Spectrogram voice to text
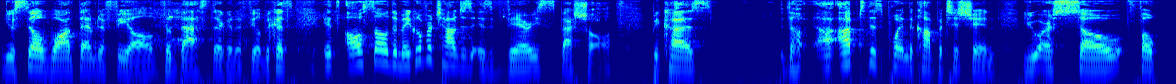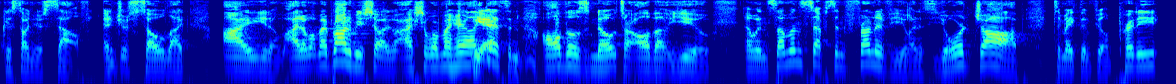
you still want them to feel the best they're going to feel because it's also the makeover challenges is very special because the uh, up to this point in the competition, you are so focused on yourself, and you're so like, I, you know, I don't want my bra to be showing. I should wear my hair like Yeah. this, and all those notes are all about you. And when someone steps in front of you, and it's your job to make them feel pretty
